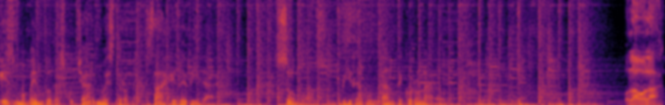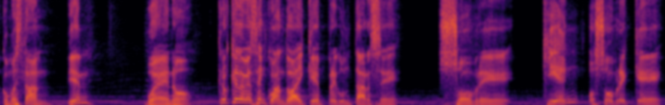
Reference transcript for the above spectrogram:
Es momento de escuchar nuestro mensaje de vida. Somos Vida Abundante Coronado. Hola, hola, ¿cómo están? ¿Bien? Bueno, creo que de vez en cuando hay que preguntarse sobre quién o sobre qué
